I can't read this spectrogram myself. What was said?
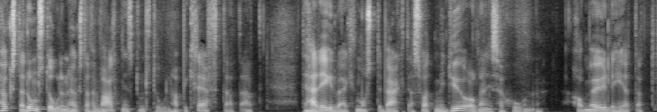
Högsta domstolen och Högsta förvaltningsdomstolen har bekräftat att det här regelverket måste beaktas så att miljöorganisationer har möjlighet att,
